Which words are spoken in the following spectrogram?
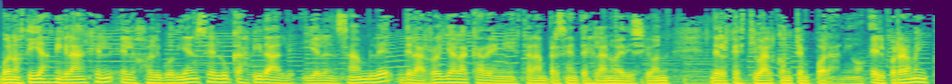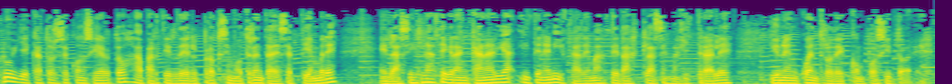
Buenos días, Miguel Ángel. El hollywoodiense Lucas Vidal y el ensamble de la Royal Academy estarán presentes en la nueva edición del Festival Contemporáneo. El programa incluye 14 conciertos a partir del próximo 30 de septiembre en las islas de Gran Canaria y Tenerife, además de las clases magistrales y un encuentro de compositores.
